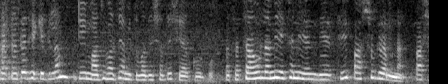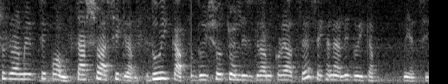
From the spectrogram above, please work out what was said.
ঢাকনাটা ঢেকে দিলাম, এটি মাঝে মাঝে আমি তোমাদের সাথে শেয়ার করব। আচ্ছা চাউল আমি এখানে নিয়েছি পাঁচশো গ্রাম না, পাঁচশো গ্রামের চেয়ে কম, চারশো আশি গ্রাম, দুই কাপ দুইশো চল্লিশ গ্রাম করে আছে, সেখানে আমি দুই কাপ নিয়েছি।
